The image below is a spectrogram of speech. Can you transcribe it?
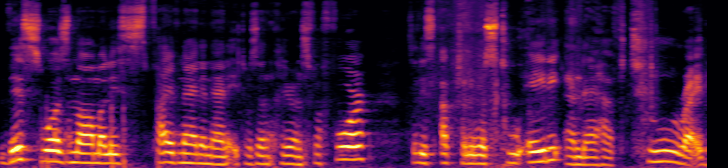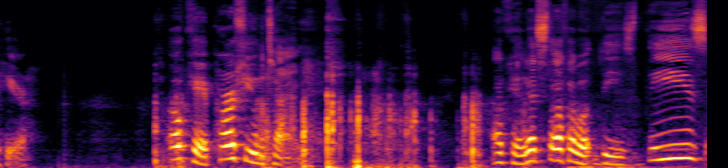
This was normally $5.99 it was on clearance for four so this actually was 280 and i have two right here Okay, perfume time. Okay, let's talk about these. These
